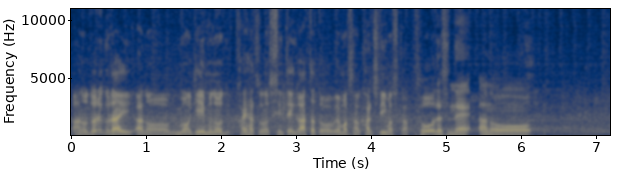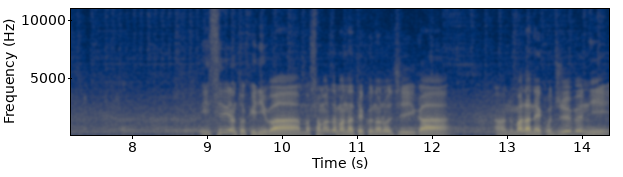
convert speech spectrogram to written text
あのどれぐらいあの、まあ、ゲームの開発の進展があったと山内さんは感じていますか？そうですね、あのー E3 の時にはさまざ、まなテクノロジーがあのまだねこう十分に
